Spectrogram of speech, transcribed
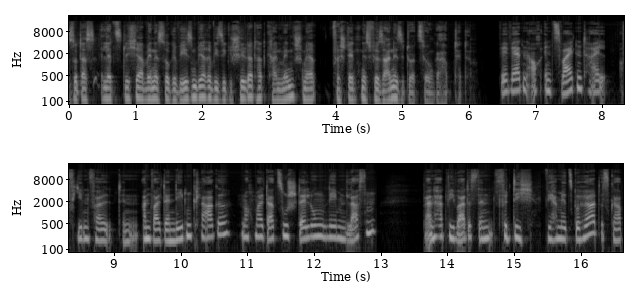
so dass letztlich ja, wenn es so gewesen wäre, wie sie geschildert hat, kein Mensch mehr Verständnis für seine Situation gehabt hätte. Wir werden auch im zweiten Teil auf jeden Fall den Anwalt der Nebenklage nochmal dazu Stellung nehmen lassen. Bernhard, wie war das denn für dich? Wir haben jetzt gehört, es gab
